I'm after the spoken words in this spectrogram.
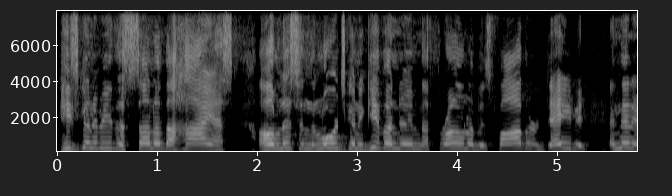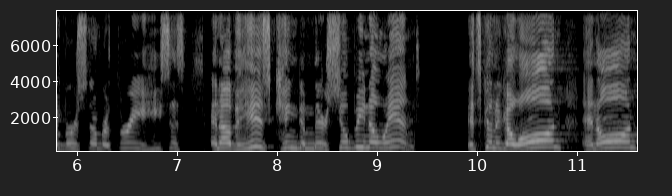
He's going to be the Son of the highest. Oh, listen, the Lord's going to give unto him the throne of his father David. And then in verse number three, he says, And of his kingdom there shall be no end. It's going to go on and on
